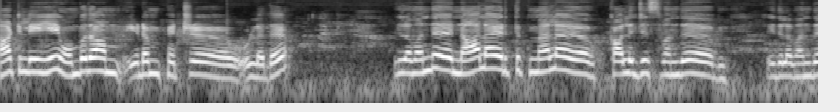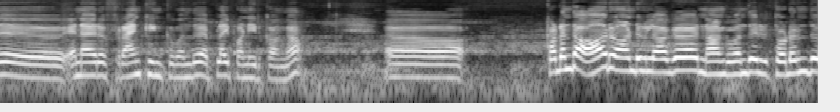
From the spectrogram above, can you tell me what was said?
நாட்டிலேயே ஒன்பதாம் இடம் பெற்று உள்ளது. இதில் வந்து நாலாயிரத்துக்கு மேலே காலேஜஸ் வந்து இதில் வந்து என்ஐஆர்எஃப் ரேங்கிங்க்கு வந்து அப்ளை பண்ணியிருக்காங்க. கடந்த ஆறு ஆண்டுகளாக நாங்கள் வந்து தொடர்ந்து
